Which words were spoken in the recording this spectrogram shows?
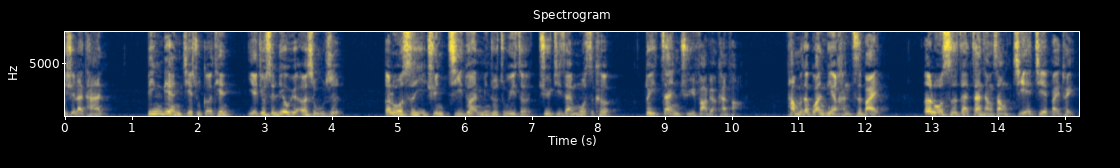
继续来谈。兵变结束隔天，也就是六月二十五日。俄罗斯一群极端民族主义者聚集在莫斯科，对战局发表看法。他们的观点很直白：俄罗斯在战场上节节败退。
